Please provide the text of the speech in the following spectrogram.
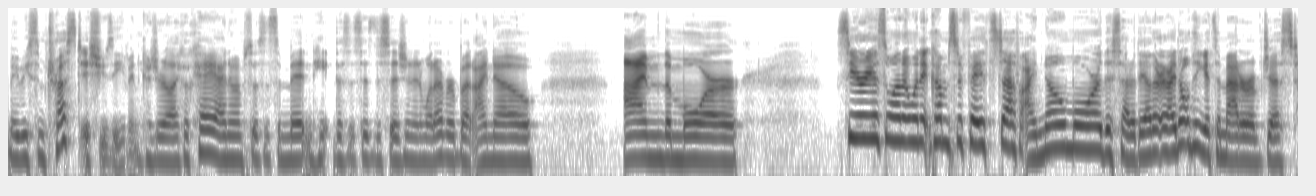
maybe some trust issues even because you're like, okay, I know I'm supposed to submit and he, this is his decision and whatever, but I know I'm the more serious one when it comes to faith stuff. I know more, this, that, or the other. And I don't think it's a matter of just,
